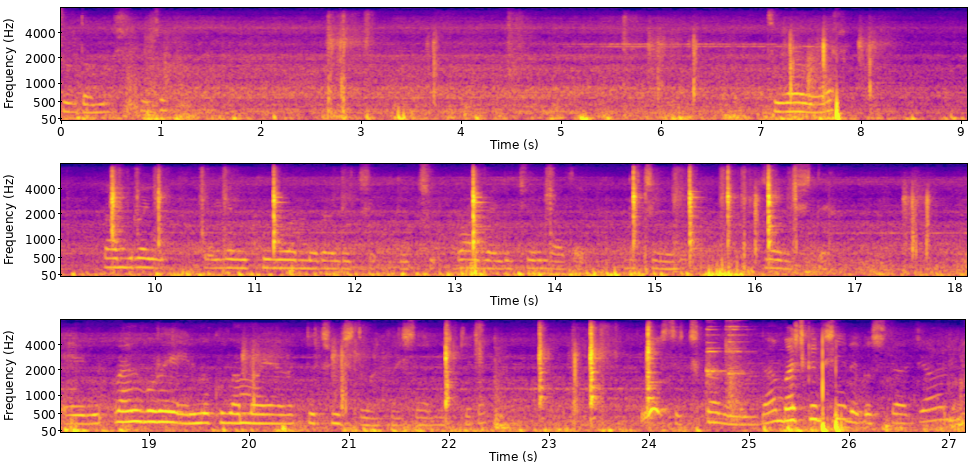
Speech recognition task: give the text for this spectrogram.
Şuradan başlayacağım. Tren var. Ben burayı böyle kullanmadan geçi, geçi, bazen geçiyorum bazen geçemiyorum. Zor işte. Ee, ben burayı elime kullanmayarak geçmiştim arkadaşlar bir kere. Neyse çıkalım bundan. Başka bir şey de göstereceğim.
